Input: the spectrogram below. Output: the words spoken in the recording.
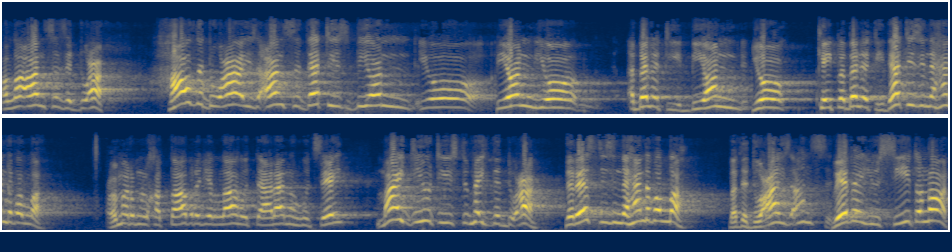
Allah answers the dua. How the dua is answered, that is beyond your, beyond your ability, beyond your capability. That is in the hand of Allah. Umar ibn al-Khattab ta'ala would say, my duty is to make the dua. The rest is in the hand of Allah. But the dua is answered, whether you see it or not.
